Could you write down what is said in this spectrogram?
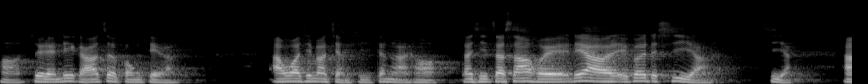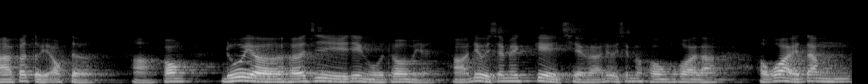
哈。虽然你甲我做功德啊，啊，我即马暂时转来吼，但是十三岁了后又搁得死啊，死啊，啊，搁对恶道，啊，讲如有何计令吾脱免？啊，你有啥物计策啊？你有啥物方法啊？互我会当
